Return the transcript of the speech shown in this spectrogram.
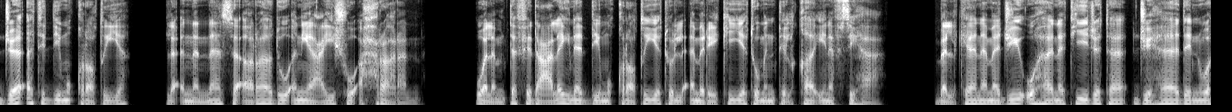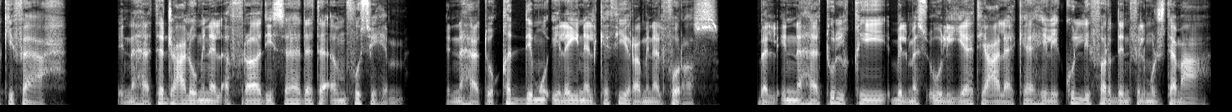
جاءت الديمقراطية لأن الناس أرادوا أن يعيشوا أحرارا ولم تفد علينا الديمقراطية الأمريكية من تلقاء نفسها بل كان مجيئها نتيجة جهاد وكفاح إنها تجعل من الأفراد سادة أنفسهم إنها تقدم إلينا الكثير من الفرص بل إنها تلقي بالمسؤوليات على كاهل كل فرد في المجتمع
